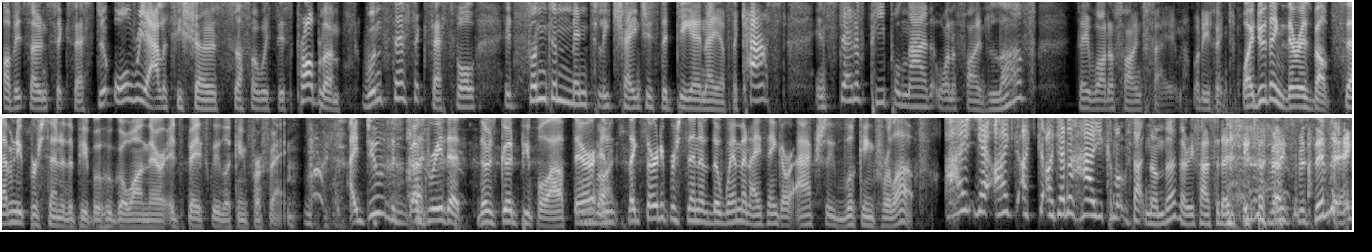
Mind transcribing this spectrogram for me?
of its own success? Do all reality shows suffer with this problem? Once they're successful, it fundamentally changes the DNA of the cast. Instead of people now that want to find love, they want to find fame. What do you think? Well, I do think there is about 70% of the people who go on there, it's basically looking for fame. Right. I do agree that there's good people out there. Right. And like 30% of the women, I think, are actually looking for love. I yeah, I, I, I don't know how you come up with that number. Very fascinating. It's very specific.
